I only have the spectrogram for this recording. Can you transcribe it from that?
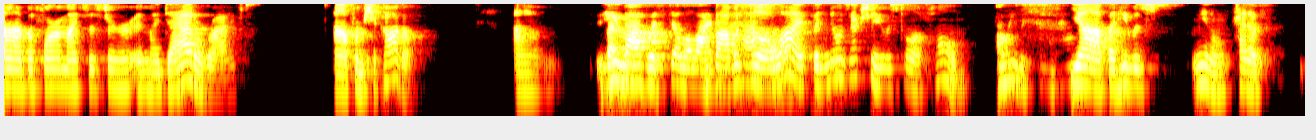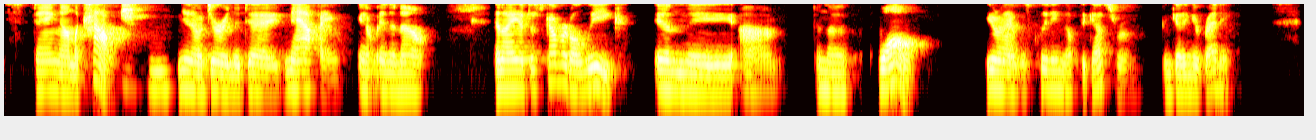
uh, before my sister and my dad arrived uh, from Chicago. Um, but he, Bob was still alive. Bob was still alive, but no, it was actually he was still at home. Oh, he was still at home. Yeah, but he was, you know, kind of staying on the couch, mm-hmm. you know, during the day, napping, you know, in and out. And I had discovered a leak in the um, in the wall. You know, I was cleaning up the guest room and getting it ready,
